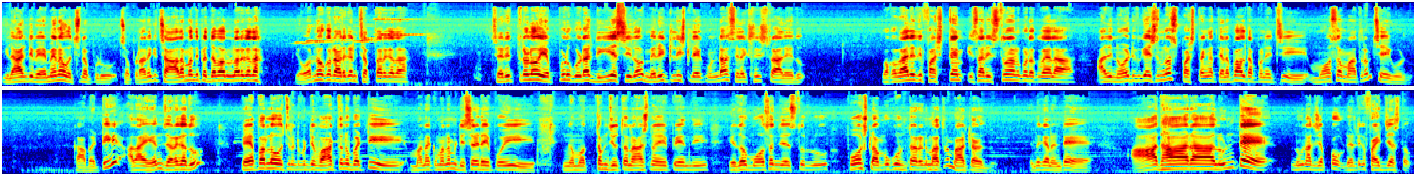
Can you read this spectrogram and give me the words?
ఇలాంటివి ఏమైనా వచ్చినప్పుడు చెప్పడానికి చాలామంది పెద్దవాళ్ళు ఉన్నారు కదా. ఎవరినో ఒకరు అడగని చెప్తారు కదా. చరిత్రలో ఎప్పుడు కూడా డిఎస్సిలో మెరిట్ లిస్ట్ లేకుండా సెలక్షన్ లిస్ట్ రాలేదు. ఒకవేళ ఇది ఫస్ట్ టైం ఈసారి ఇస్తున్నాను అనుకోండి ఒకవేళ అది నోటిఫికేషన్లో స్పష్టంగా తెలపాలి తప్పనిచ్చి మోసం మాత్రం చేయకూడదు. కాబట్టి అలా ఏం జరగదు. పేపర్లో వచ్చినటువంటి వార్తను బట్టి మనకు మనం డిసైడ్ అయిపోయి ఇంకా మొత్తం జీవితం నాశనం అయిపోయింది ఏదో మోసం చేస్తుర్రు పోస్టులు అమ్ముకుంటారని మాత్రం మాట్లాడద్దు. ఎందుకనంటే ఆధారాలుంటే నువ్వు నాకు చెప్పవు డైరెక్ట్గా ఫైట్ చేస్తావు.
